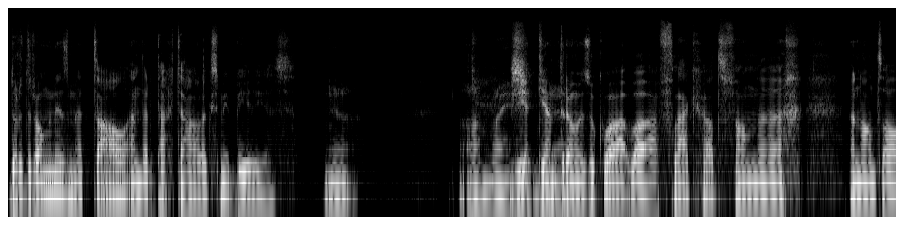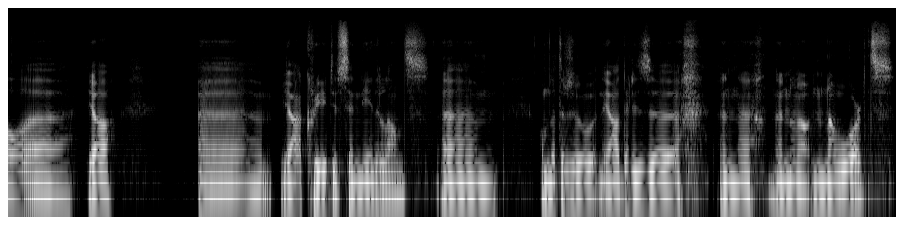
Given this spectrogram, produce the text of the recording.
doordrongen is met taal en daar dagdagelijks mee bezig is. Ja. Ah, Die, die hebben trouwens ook wat, wat gehad van eh, een aantal eh, ja, eh, ja, creatives in Nederland. Ehm, omdat er zo, ja, er is eh, een, een, een award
